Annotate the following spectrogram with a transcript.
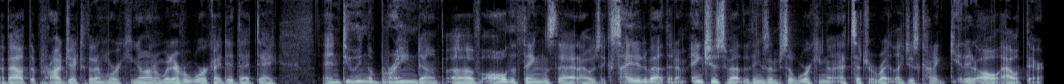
about the project that i'm working on or whatever work i did that day and doing a brain dump of all the things that i was excited about that i'm anxious about the things i'm still working on etc right? Like just kind of get it all out there.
